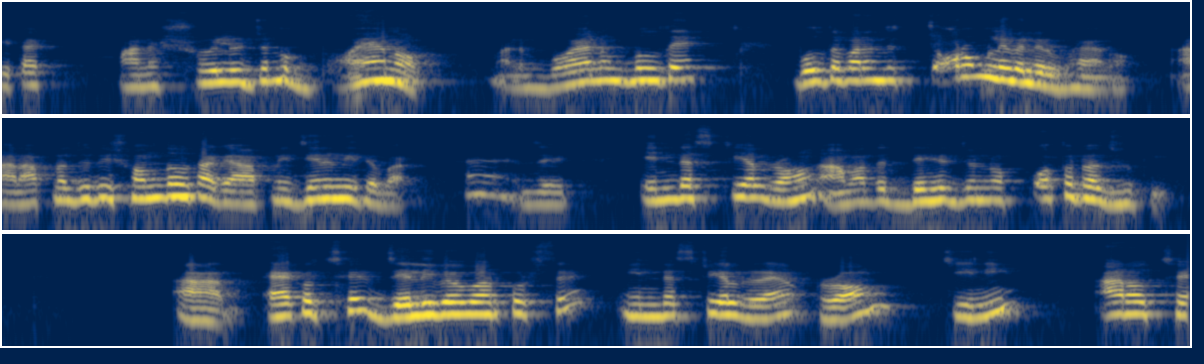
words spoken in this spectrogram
যেটা মানে শরীরের জন্য ভয়ানক। মানে ভয়ানক বলতে বলতে পারেন যে চরম লেভেলের ভয়ানক। আর আপনার যদি সন্দেহ থাকে, আপনি জেনে নিতে পারেন হ্যাঁ যে ইন্ডাস্ট্রিয়াল রং আমাদের দেহের জন্য কতটা ঝুঁকি। এক হচ্ছে জেলি ব্যবহার করছে ইন্ডাস্ট্রিয়াল রং চিনি, আর হচ্ছে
